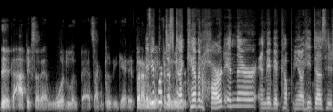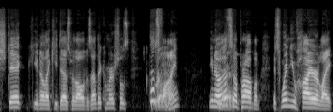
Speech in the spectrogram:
the the optics of that would look bad. So I completely get it. But I mean, if you put just like Kevin Hart in there and maybe a couple, you know, he does his shtick, you know, like he does with all of his other commercials. That's right. fine. You know, right. that's no problem. It's when you hire like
